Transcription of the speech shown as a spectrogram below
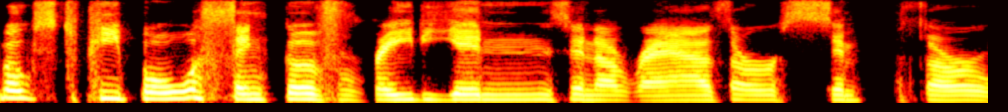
most people think of radians in a rather simpler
